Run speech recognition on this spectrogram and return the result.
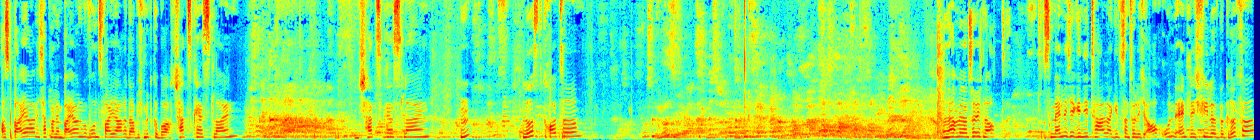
Aus Bayern, ich habe mal in Bayern gewohnt, zwei Jahre, da habe ich mitgebracht Schatzkästlein. Ein Schatzkästlein. Hm? Lustgrotte. Und dann haben wir natürlich noch das männliche Genital, da gibt's natürlich auch unendlich viele Begriffe.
